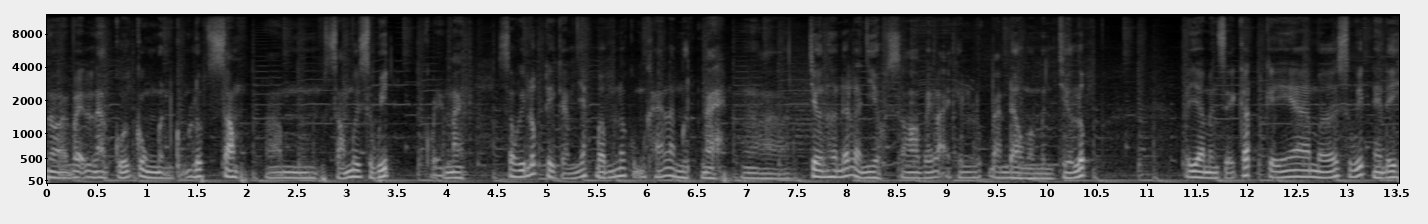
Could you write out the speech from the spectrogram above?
Rồi vậy là cuối cùng mình cũng lúc xong um, 60 switch của em này Sau khi lúc thì cảm giác bấm nó cũng khá là mượt mà uh, Trơn hơn rất là nhiều so với lại cái lúc ban đầu mà mình chưa lúc Bây giờ mình sẽ cất cái à, mớ switch này đi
